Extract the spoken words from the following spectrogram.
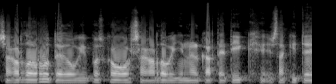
sagardo horrut edo gipuzko sagardo gehien elkartetik, ez dakite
